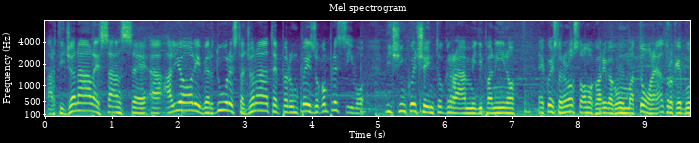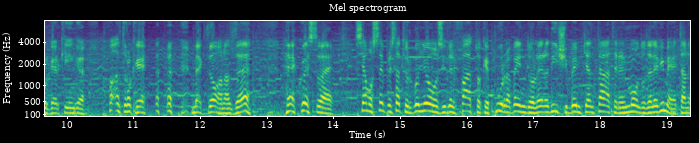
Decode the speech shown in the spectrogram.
artigianale, salse eh, alioli, verdure stagionate per un peso complessivo di 500 grammi di panino. E questo nello stomaco arriva come un mattone, altro che Burger King, altro che McDonald's, eh? E questo è. Siamo sempre stati orgogliosi del fatto che pur avendo le radici ben piantate nel mondo dell'heavy metal,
